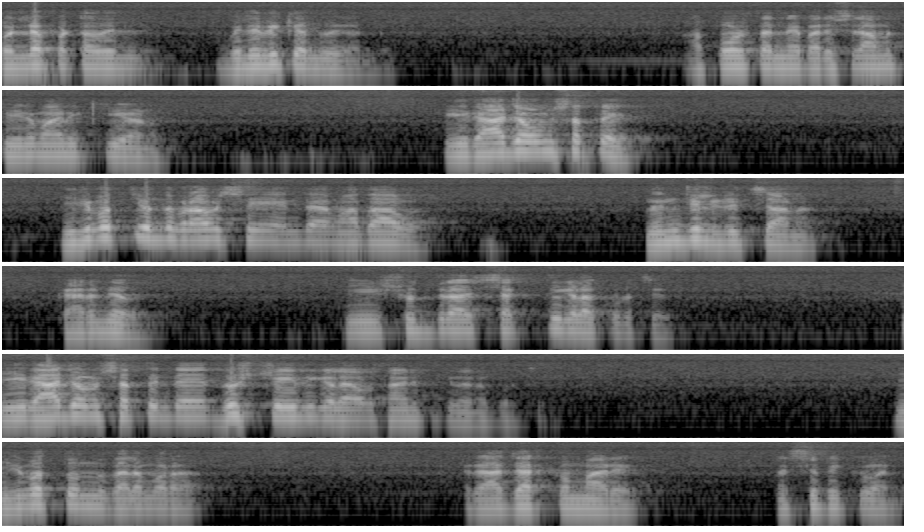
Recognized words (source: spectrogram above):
കൊല്ലപ്പെട്ടതിൽ വിലപിക്കുന്നത് കണ്ടു. അപ്പോൾ തന്നെ പരശുരാമൻ തീരുമാനിക്കുകയാണ്. ഈ രാജവംശത്തെ ഇരുപത്തിയൊന്ന് പ്രാവശ്യം എന്റെ മാതാവ് നെഞ്ചിലിടിച്ചാണ് കരഞ്ഞത്. ഈ ക്ഷുദ്ര ശക്തികളെക്കുറിച്ച് ഈ രാജവംശത്തിന്റെ ദുഷ്ചെയ്തികളെ അവസാനിപ്പിക്കുന്നതിനെക്കുറിച്ച് ഇരുപത്തൊന്ന് തലമുറ രാജാക്കന്മാരെ നശിപ്പിക്കുവാൻ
